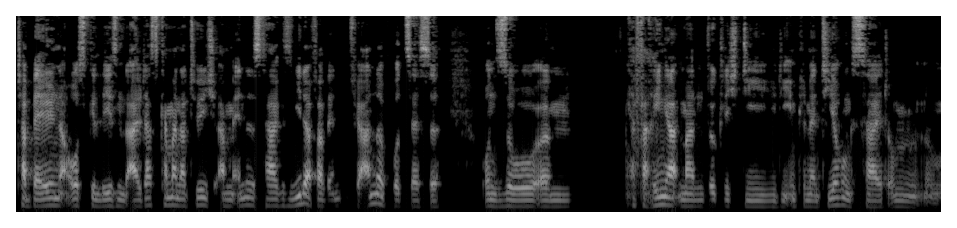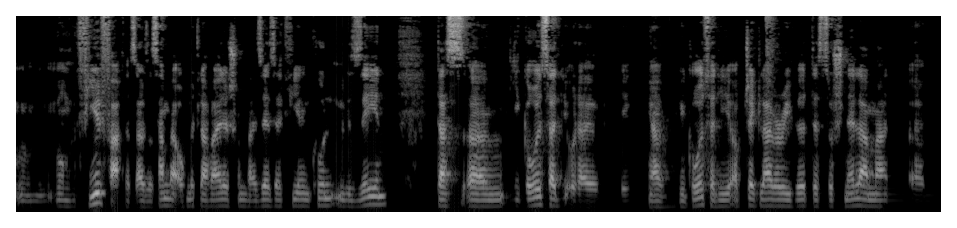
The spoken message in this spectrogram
Tabellen ausgelesen. All das kann man natürlich am Ende des Tages wiederverwenden für andere Prozesse. Und so ähm, ja, verringert man wirklich die, die Implementierungszeit um, um, um Vielfaches. Also das haben wir auch mittlerweile schon bei sehr, sehr vielen Kunden gesehen, dass ähm, je größer die oder ja, je größer die Object Library wird, desto schneller man, ähm,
